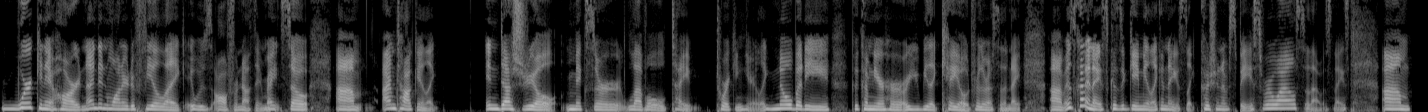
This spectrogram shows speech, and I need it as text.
working it hard. And I didn't want her to feel like it was all for nothing, right? So, um, I'm talking like industrial mixer level type twerking here. Like nobody could come near her or you'd be like KO'd for the rest of the night. Um, it was kind of nice because it gave me like a nice like cushion of space for a while. So that was nice. Um,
